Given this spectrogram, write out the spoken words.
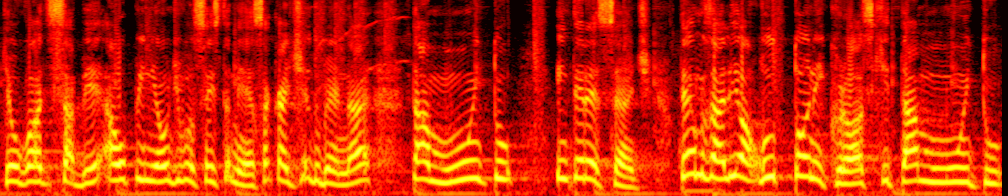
que eu gosto de saber a opinião de vocês também. Essa cartinha do Bernard tá muito interessante. Temos ali, ó, o Tony Cross que tá muito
